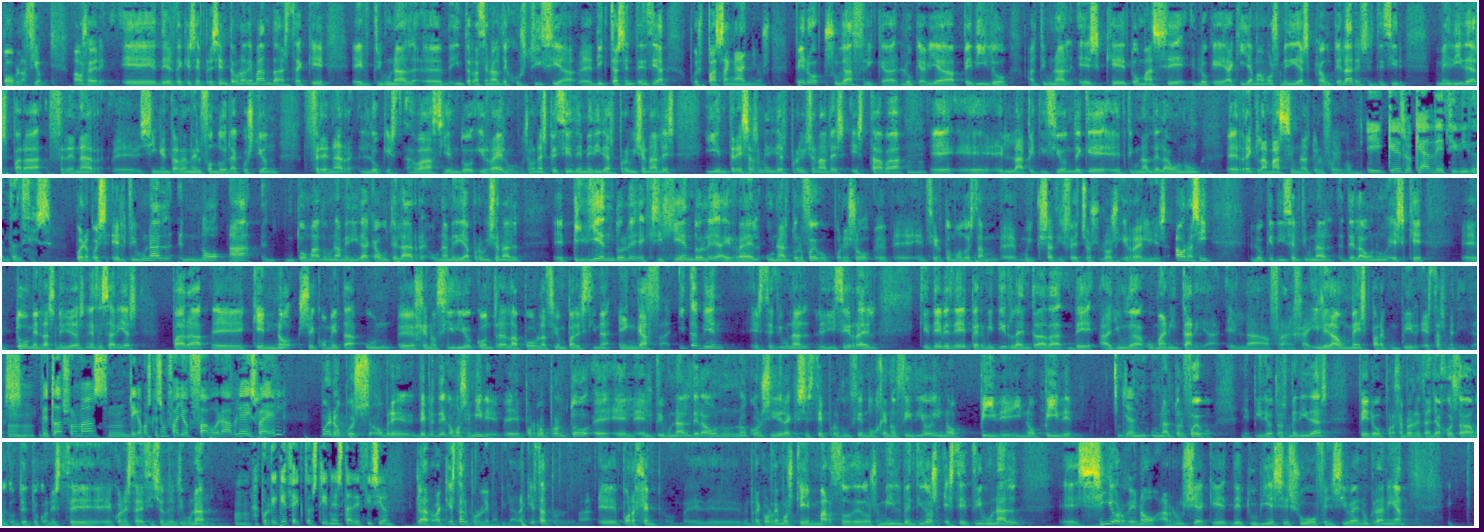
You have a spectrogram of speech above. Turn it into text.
población. Vamos a ver, eh, desde que se presenta una demanda hasta que el Tribunal eh, Internacional de Justicia eh, dicta sentencia, pues pasan años. Pero Sudáfrica lo que había pedido al tribunal es que tomase lo que aquí llamamos medidas cautelares, es decir, medidas para frenar, eh, sin entrar en el fondo de la cuestión, frenar lo que estaba haciendo Israel, o sea, una especie de medidas provisionales, y entre esas medidas provisionales estaba uh -huh. eh, eh, la petición de que el Tribunal de la ONU reclamase un alto el fuego. ¿Y qué es lo que ha decidido entonces? Bueno, pues el tribunal no ha tomado una medida cautelar, una medida provisional, eh, pidiéndole, exigiéndole a Israel un alto el fuego. Por eso, eh, eh, en cierto modo, están muy satisfechos los israelíes. Ahora sí, lo que dice el Tribunal de la ONU es que tomen las medidas necesarias para que no se cometa un genocidio contra la población palestina en Gaza. Y también este tribunal le dice a Israel que debe de permitir la entrada de ayuda humanitaria en la franja y le da un mes para cumplir estas medidas. Uh -huh. De todas formas, mm, digamos que es un fallo favorable a Israel. Bueno, pues hombre, depende de cómo se mire. Eh, por lo pronto, eh, el, el, Tribunal de la ONU no considera que se esté produciendo un genocidio y no pide, y no pide un, un alto el fuego. Le pide otras medidas pero por ejemplo Netanyahu estaba muy contento con este con esta decisión del tribunal. Porque qué efectos tiene esta decisión? Claro, aquí está el problema, Pilar. Aquí está el problema. Eh, por ejemplo, eh, recordemos que en marzo de 2022 este tribunal eh, sí ordenó a Rusia que detuviese su ofensiva en Ucrania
